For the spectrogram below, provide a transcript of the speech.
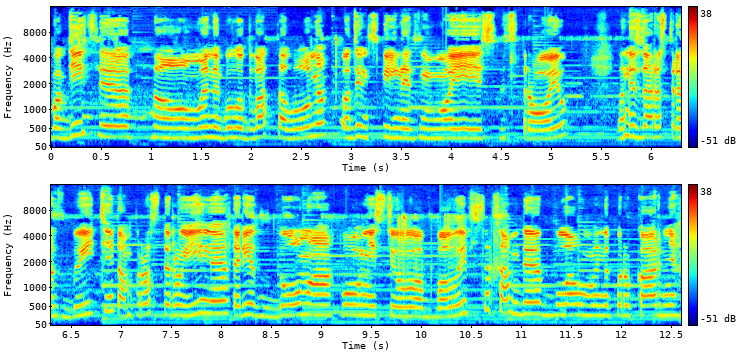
В Авдіївці е, у мене було два салони. Один спільний з моєю сестрою. Вони зараз розбиті, там просто руїни. Тарець вдома повністю обвалився там, де була у мене перукарня.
